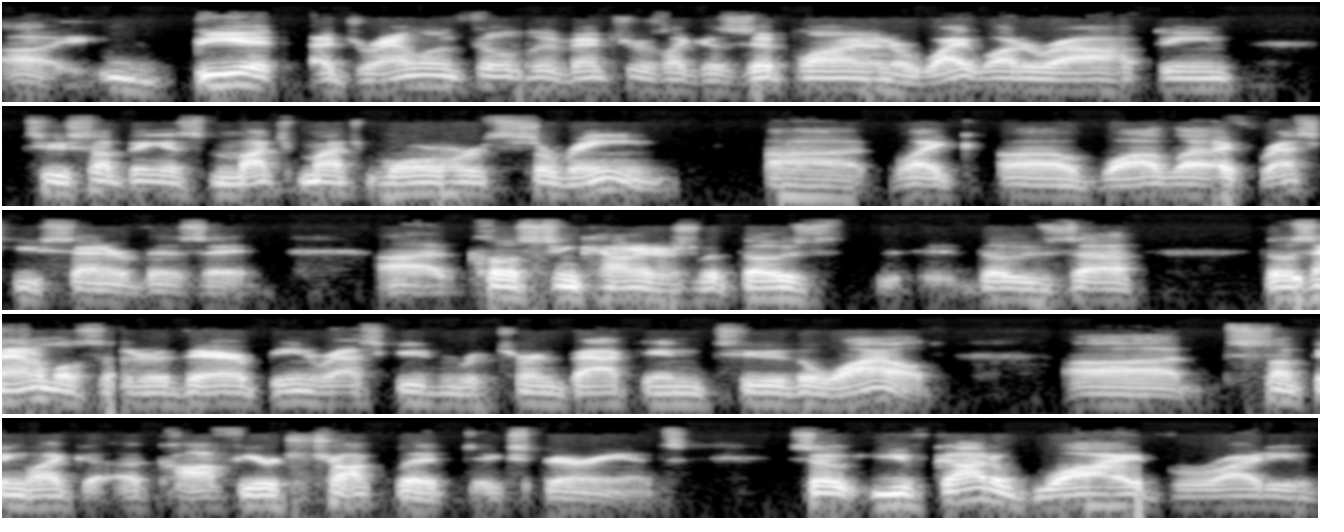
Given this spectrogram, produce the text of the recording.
uh, be it adrenaline filled adventures like a zip line or whitewater rafting, to something that's much much more serene uh, like a wildlife rescue center visit uh, close encounters with those those uh, those animals that are there being rescued and returned back into the wild uh, something like a coffee or chocolate experience. So you've got a wide variety of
